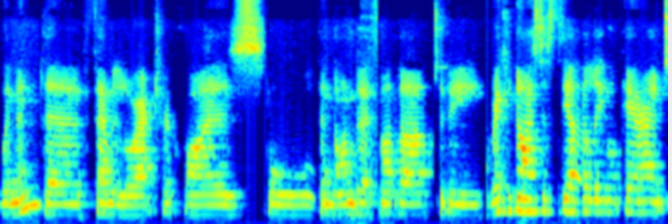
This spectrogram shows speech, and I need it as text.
women. The Family Law Act requires for the non birth mother to be recognised as the other legal parent.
